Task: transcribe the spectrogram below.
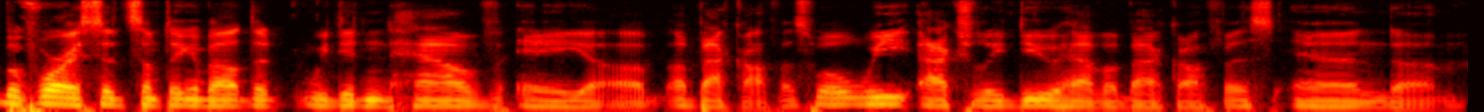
before I said something about that we didn't have a uh, a back office. Well, we actually do have a back office, and um,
